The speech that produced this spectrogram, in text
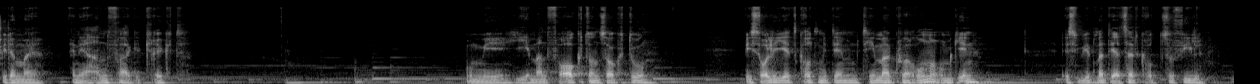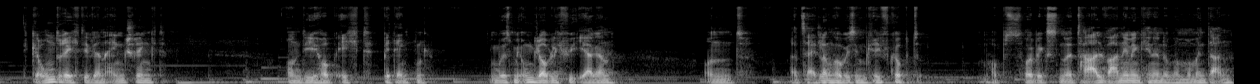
wieder mal eine Anfrage gekriegt, wo mich jemand fragt und sagt, du, wie soll ich jetzt gerade mit dem Thema Corona umgehen? Es wird mir derzeit gerade zu viel. Die Grundrechte werden eingeschränkt und ich habe echt Bedenken. Ich muss mich unglaublich viel ärgern und eine Zeit lang habe ich es im Griff gehabt, habe es halbwegs neutral wahrnehmen können, aber momentan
